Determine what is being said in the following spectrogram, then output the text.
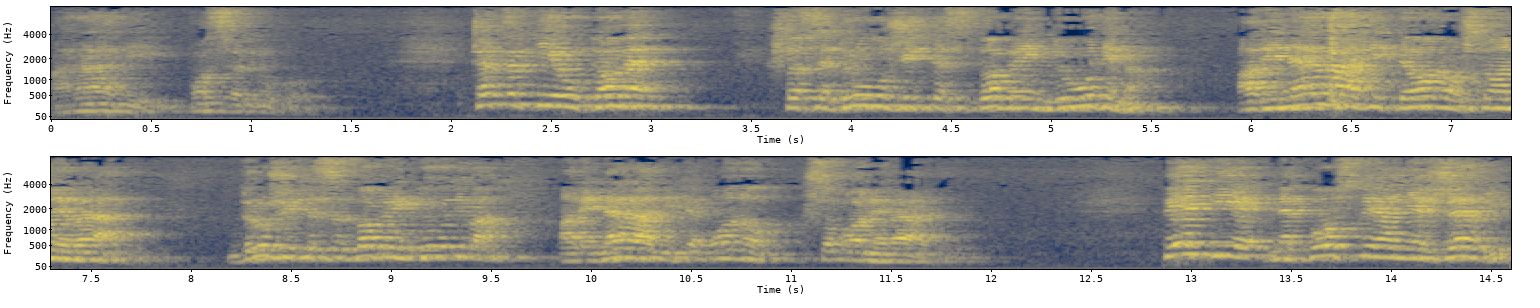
a radi posve drugo. Četvrti je u tome što se družite s dobrim ljudima, ali ne radite ono što oni radi. Družite se s dobrim ljudima, ali ne radite ono što oni radi. Peti je nepostojanje želji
